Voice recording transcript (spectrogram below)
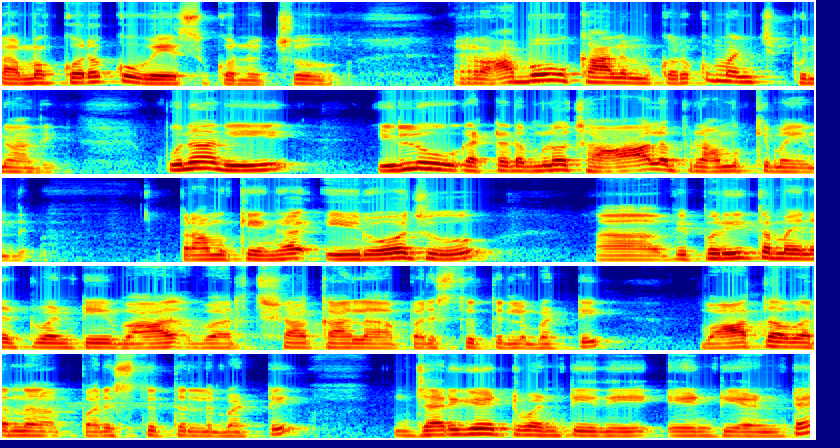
తమ కొరకు వేసుకొనొచ్చు రాబో కాలం కొరకు మంచి పునాది. పునాది ఇల్లు కట్టడంలో చాలా ప్రాముఖ్యమైంది. ప్రాముఖ్యంగా ఈరోజు విపరీతమైనటువంటి వా వర్షాకాల పరిస్థితులను బట్టి వాతావరణ పరిస్థితులను బట్టి జరిగేటువంటిది ఏంటి అంటే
